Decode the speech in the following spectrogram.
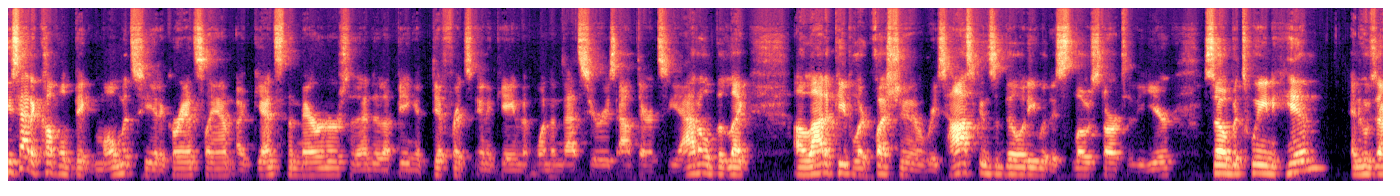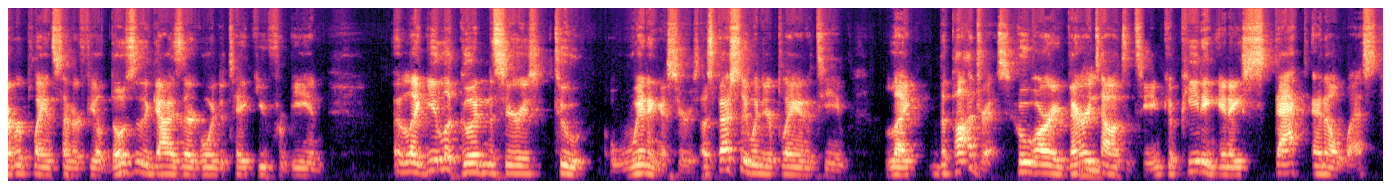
He's had a couple big moments. He had a grand slam against the Mariners that ended up being a difference in a game that won them that series out there in Seattle. But like a lot of people are questioning Rhys Hoskins' ability with his slow start to the year. So between him and who's ever playing center field, those are the guys that are going to take you from being like you look good in the series to winning a series, especially when you're playing a team like the Padres, who are a very mm-hmm. talented team competing in a stacked NL West.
